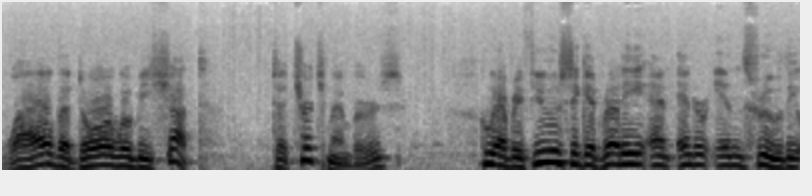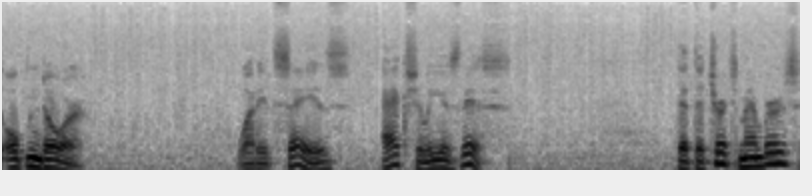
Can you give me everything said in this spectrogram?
while the door will be shut to church members who have refused to get ready and enter in through the open door. What it says actually is this that the church members,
